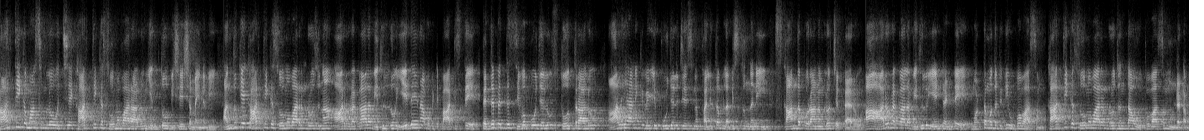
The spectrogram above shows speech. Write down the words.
కార్తీక మాసంలో వచ్చే కార్తీక సోమవారాలు ఎంతో విశేషమైనవి. అందుకే కార్తీక సోమవారం రోజున ఆరు రకాల విధుల్లో ఏదైనా ఒకటి పాటిస్తే పెద్ద పెద్ద శివ పూజలు స్తోత్రాలు ఆలయానికి వెళ్ళి పూజలు చేసిన ఫలితం లభిస్తుందని స్కాంద పురాణంలో చెప్పారు. ఆ ఆరు రకాల విధులు ఏంటంటే మొట్టమొదటిది ఉపవాసం. కార్తీక సోమవారం రోజంతా ఉపవాసం ఉండటం.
